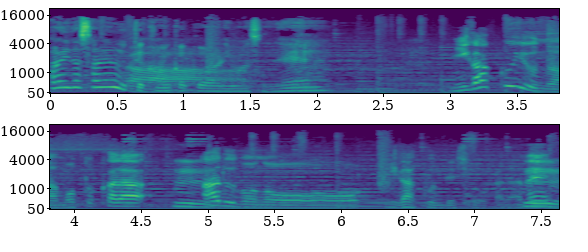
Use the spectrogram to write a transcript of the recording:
張り出されるって感覚はありますね。磨くいうのは元からうん。あるものを磨くんでしょうからうんね。うん。う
